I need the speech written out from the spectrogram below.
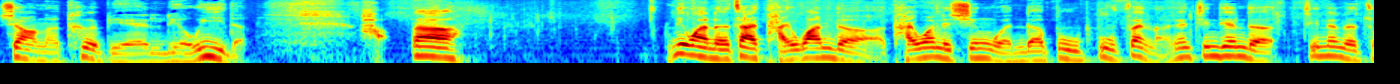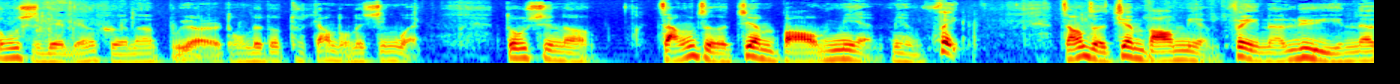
是要呢特别留意的。好，那另外呢，在台湾的台湾的新闻的部部分呢、啊，因为今天的今天的中时联联合呢，不约而同的都相同的新闻，都是呢长者健保免免费，长者健保免费呢，绿营呢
